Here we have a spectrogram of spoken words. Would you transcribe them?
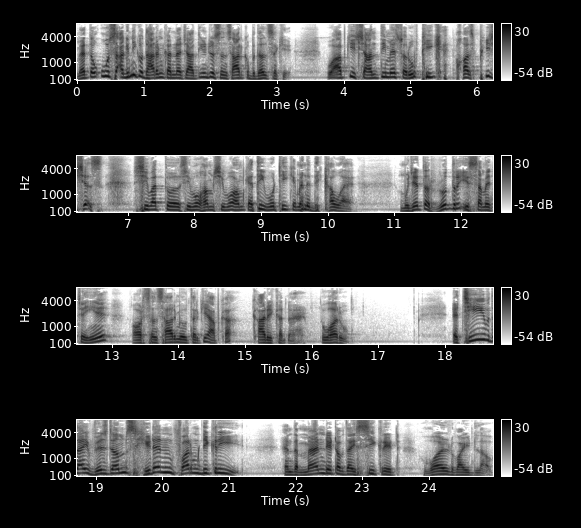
मैं तो उस अग्नि को धारण करना चाहती हूँ जो संसार को बदल सके। वो आपकी शांति में स्वरूप ठीक है ऑस्पिशियस शिवत्व शिवो हम शिवो हम कहती, वो ठीक है, मैंने देखा हुआ है। मुझे तो रुद्र इस समय चाहिए और संसार में उतर के आपका कार्य करना है। वह रूप achieve thy wisdom's hidden firm decree and the mandate of thy secret world wide love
